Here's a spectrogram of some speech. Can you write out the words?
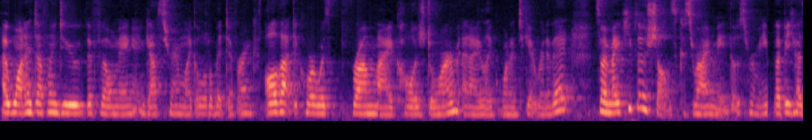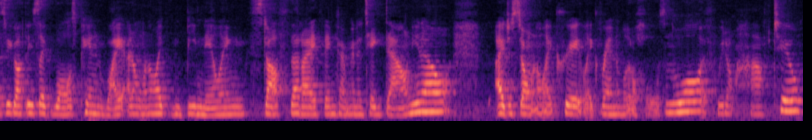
I want to definitely do the filming and guest room like a little bit different. All that decor was from my college dorm and I like wanted to get rid of it. So I might keep those shelves because Ryan made those for me. But because we got these like walls painted white, I don't want to like be nailing stuff that I think I'm going to take down, you know? I just don't wanna like create like random little holes in the wall if we don't have to.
